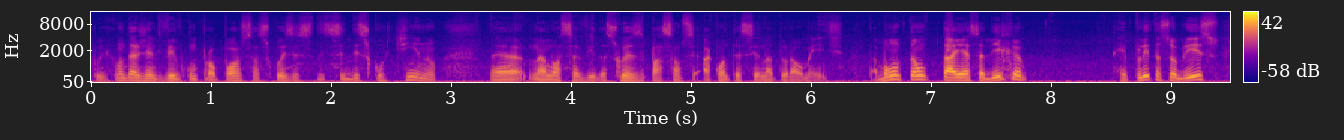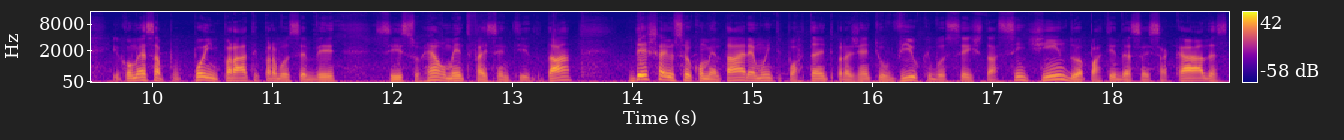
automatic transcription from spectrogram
porque quando a gente vive com propósito, as coisas se descortinam né, na nossa vida, as coisas passam a acontecer naturalmente. Tá bom? Então tá aí essa dica. Reflita sobre isso e comece a pôr em prática para você ver se isso realmente faz sentido, tá? Deixa aí o seu comentário, é muito importante para a gente ouvir o que você está sentindo a partir dessas sacadas.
